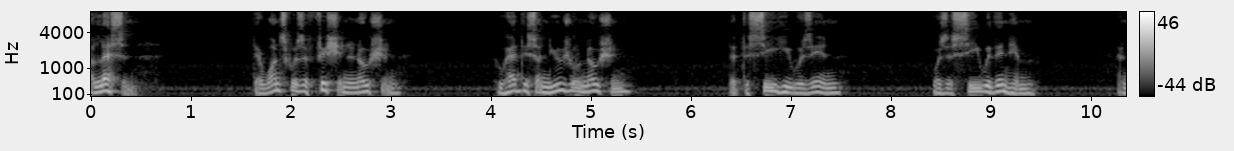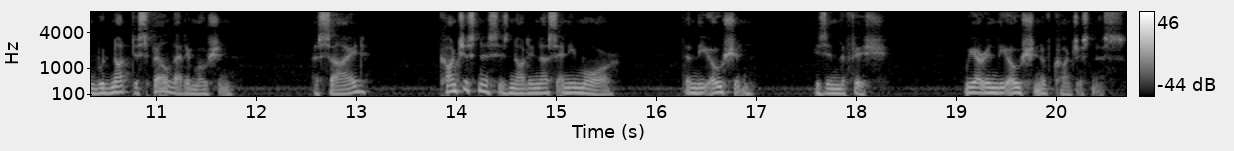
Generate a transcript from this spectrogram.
A lesson. There once was a fish in an ocean who had this unusual notion that the sea he was in was a sea within him and would not dispel that emotion. Aside, consciousness is not in us any more than the ocean is in the fish. We are in the ocean of consciousness.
